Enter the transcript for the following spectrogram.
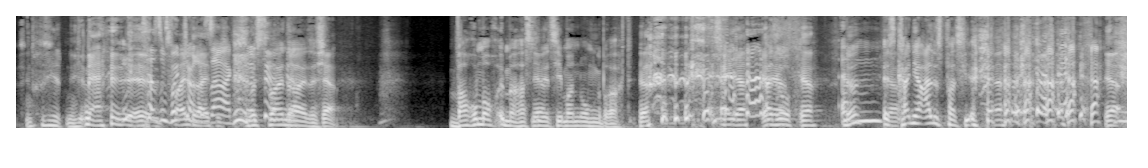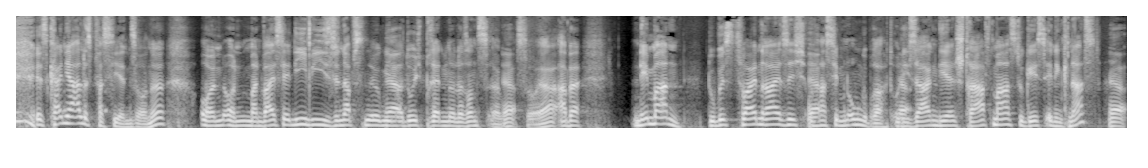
Das interessiert mich. Nee, äh, das hast du vorhin schon gesagt. Du bist 32. Ja. Warum auch immer hast du Ja. jetzt jemanden umgebracht. ja, ja, Also, ja, Ne? Ähm. Es kann ja alles passieren. ja. Es kann ja alles passieren, so, ne? Und, und man weiß ja nie, wie Synapsen irgendwie Ja. mal durchbrennen oder sonst irgendwas, Ja. so, ja? Aber nehmen wir an, du bist 32 und Ja. hast jemanden umgebracht und Ja. die sagen dir Strafmaß, du gehst in den Knast ja.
